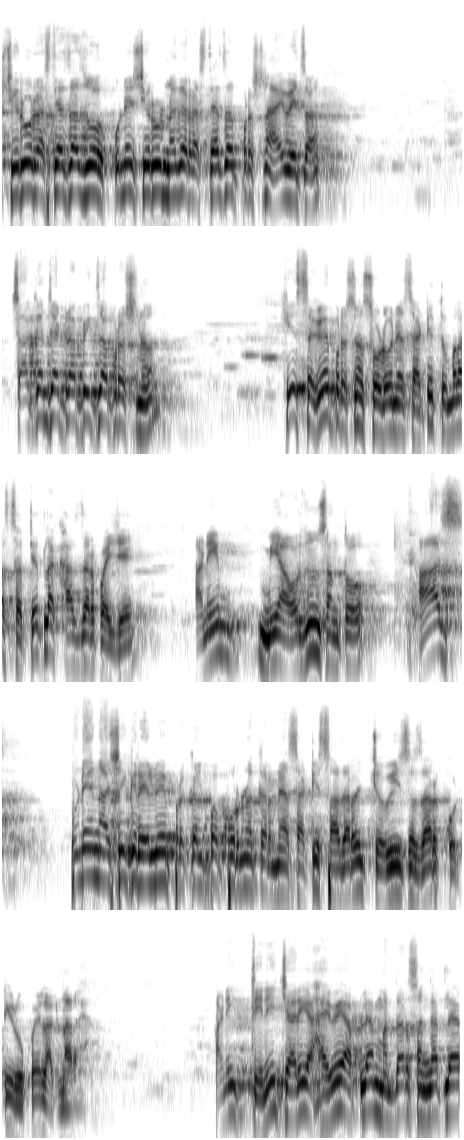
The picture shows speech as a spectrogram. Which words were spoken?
शिरूर रस्त्याचा जो पुणे शिरूर नगर रस्त्याचा प्रश्न हायवेचा चाकणच्या ट्रॅफिकचा प्रश्न हे सगळे प्रश्न सोडवण्यासाठी तुम्हाला सत्तेतला खासदार पाहिजे. आणि मी आवर्जून सांगतो आज पुणे नाशिक रेल्वे प्रकल्प पूर्ण करण्यासाठी साधारण चोवीस हजार कोटी रुपये लागणार आहे. आणि तिन्ही चारी हायवे आपल्या मतदारसंघातल्या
